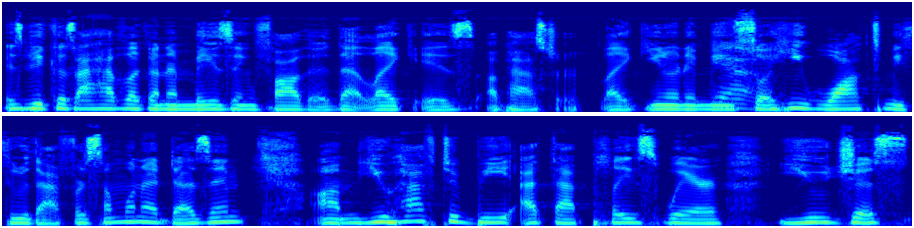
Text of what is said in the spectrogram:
is because I have like an amazing father that like is a pastor. Like, you know what I mean? Yeah. So he walked me through that. For someone that doesn't, um, you have to be at that place where you just,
